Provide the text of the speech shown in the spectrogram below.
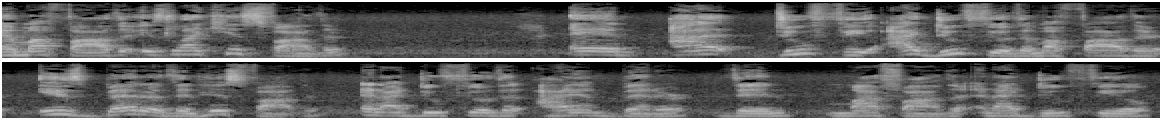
and my father is like his father and I do feel I do feel that my father is better than his father, and I do feel that I am better than my father, and I do feel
